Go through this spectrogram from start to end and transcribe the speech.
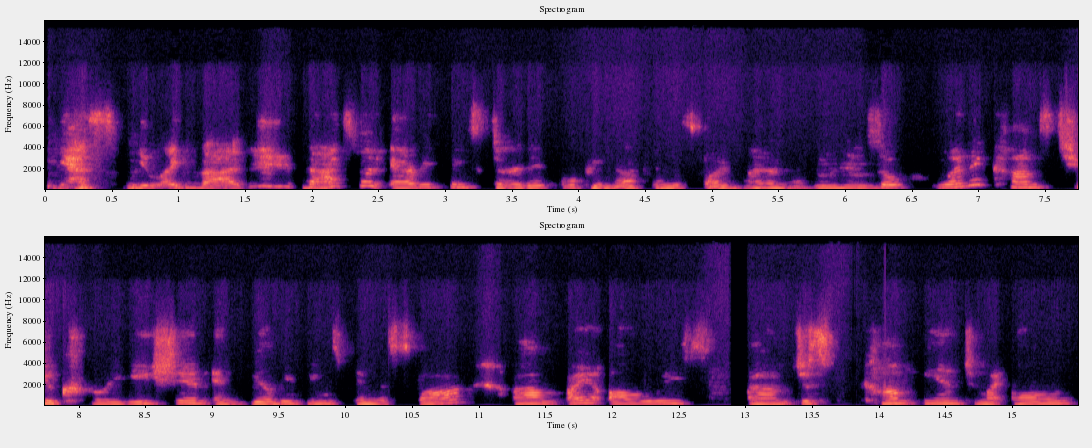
yes, we like that. That's when everything started opening up in the spa environment. Mm-hmm. So when it comes to creation and building things in the spa, um, I always um, just come into my own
